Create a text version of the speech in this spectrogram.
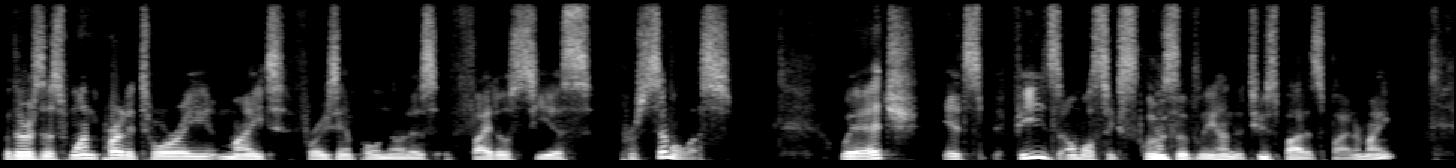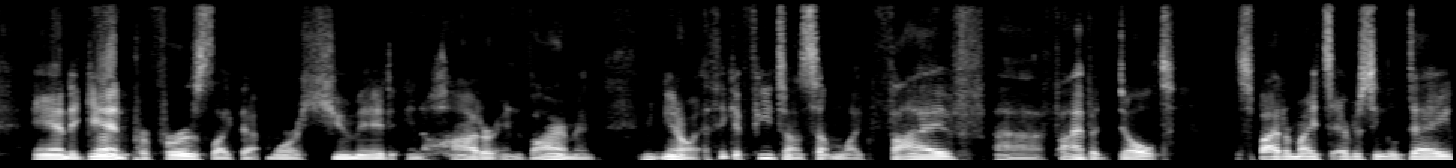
But there's this one predatory mite, for example, known as Phytoseiulus persimilis, which it feeds almost exclusively on the two spotted spider mite and again prefers like that more humid and hotter environment. You know i think it feeds on something like five uh, five adult spider mites every single day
